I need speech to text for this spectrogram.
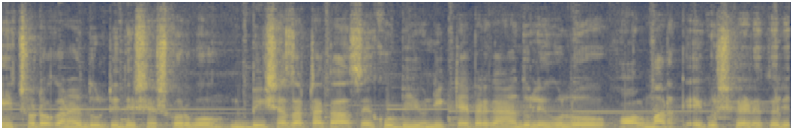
এই ছোট কানের দুলটি দিয়ে শেষ করব। বিশ হাজার টাকা আছে, খুব ইউনিক টাইপের কানের দুল, এগুলো হলমার্ক একুশ ক্যারেটে তৈরি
